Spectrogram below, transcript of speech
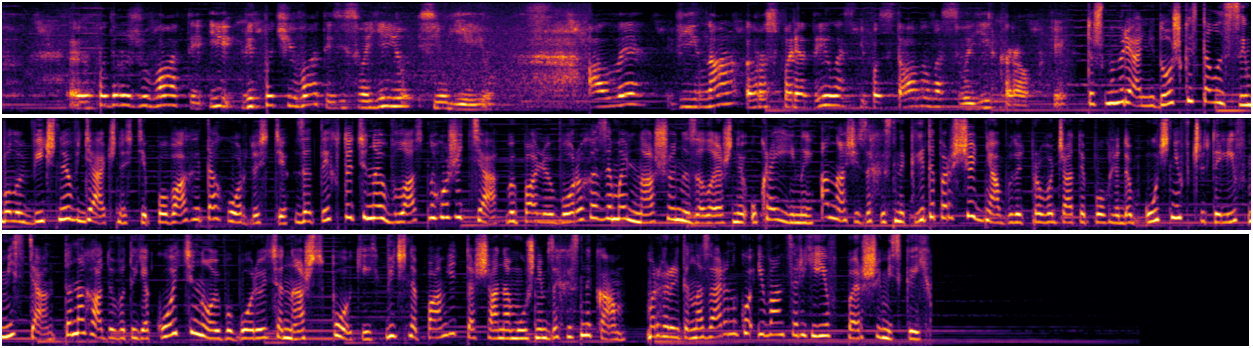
е, подорожувати і відпочивати зі своєю сім'єю. Але війна розпорядилась і поставила свої крапки. Тож меморіальні дошки стали символом вічної вдячності, поваги та гордості за тих, хто ціною власного життя випалює ворога земель нашої незалежної України. А наші захисники тепер щодня будуть проводжати поглядом учнів, вчителів, містян та нагадувати, якою ціною виборюється наш спокій, вічна пам'ять та шана мужнім захисникам. Маргарита Назаренко, Іван Сергіїв, перший міський.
